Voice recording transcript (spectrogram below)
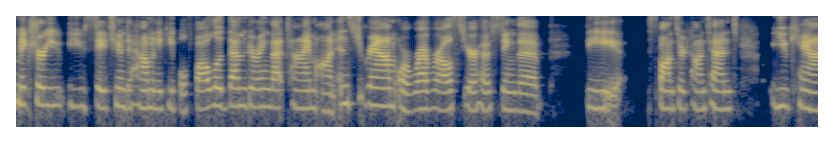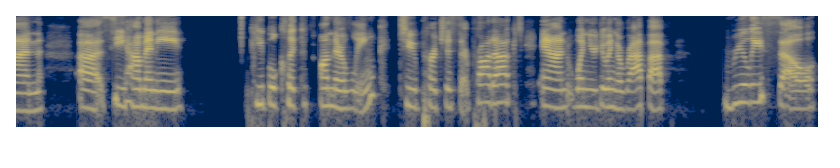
make sure you you stay tuned to how many people followed them during that time on Instagram or wherever else you're hosting the the sponsored content. You can uh, see how many people clicked on their link to purchase their product, and when you're doing a wrap up, really sell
